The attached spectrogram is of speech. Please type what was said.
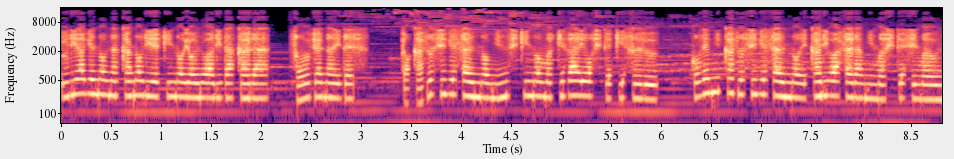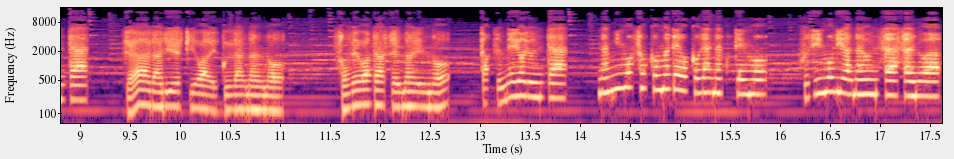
売り上げの中の利益の4割だから、そうじゃないです。と一茂さんの認識の間違いを指摘する。これに一茂さんの怒りはさらに増してしまうんだ。じゃあ粗利益はいくらなのそれは出せないのと詰め寄るんだ。何もそこまで怒らなくても、藤森アナウンサーさんは、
